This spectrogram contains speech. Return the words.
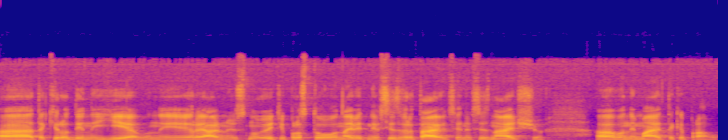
е, такі родини є, вони реально існують, і просто навіть не всі звертаються, не всі знають, що е, вони мають таке право.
